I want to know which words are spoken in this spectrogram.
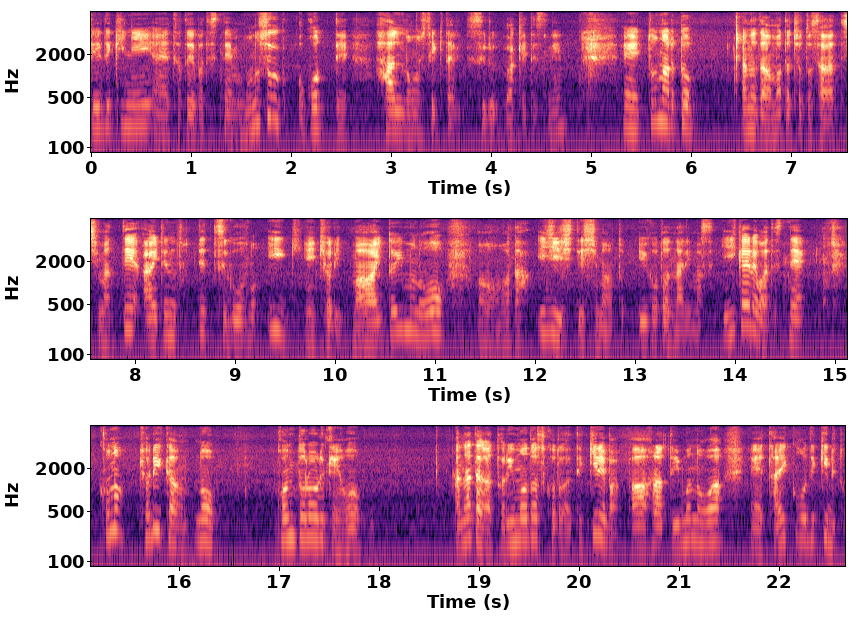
底的に、え例えばですね、ものすごく怒って反論してきたりするわけですね。えとなると、あなたはまたちょっと下がってしまって相手にとって都合のいい距離間合いというものをまた維持してしまうということになります言い換えればですねこの距離感のコントロール権をあなたが取り戻すことができればパワハラというものは、え対抗できると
